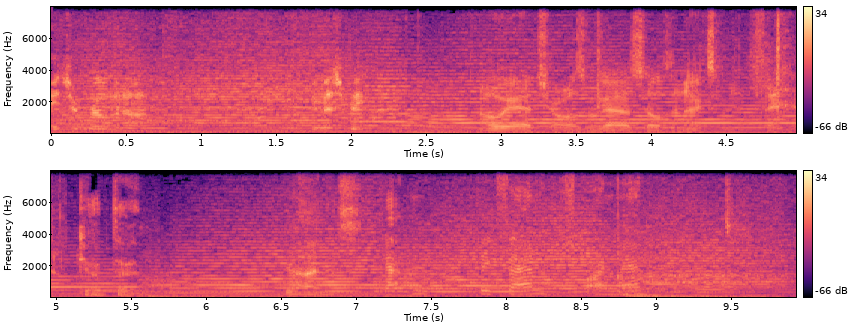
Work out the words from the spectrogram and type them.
Agent Romanoff. You miss me? Oh yeah, Charles, we got ourselves an X-Men fan. Captain. Your Highness. Captain, big fan, Spider-Man.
